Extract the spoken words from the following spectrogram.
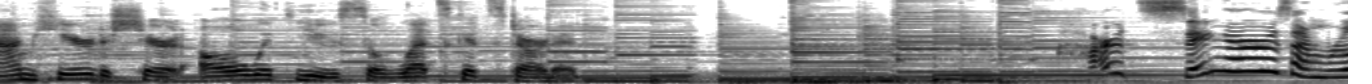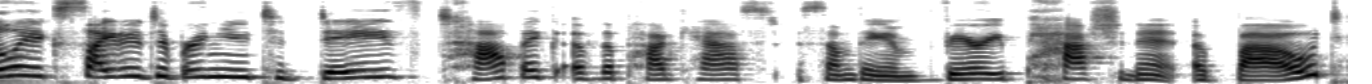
I'm here to share it all with you, so let's get started. Heart Singers, I'm really excited to bring you today's topic of the podcast, something I'm very passionate about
